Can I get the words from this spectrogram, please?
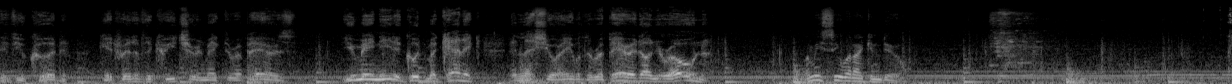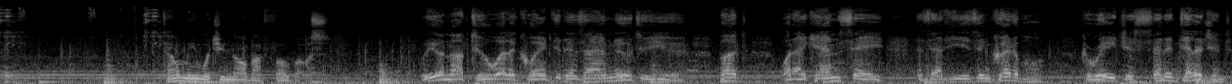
If you could, get rid of the creature and make the repairs. You may need a good mechanic, unless you're able to repair it on your own. Let me see what I can do. Tell me what you know about Phobos. We are not too well acquainted as I am new to here, but what I can say is that he is incredible, courageous, and intelligent.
